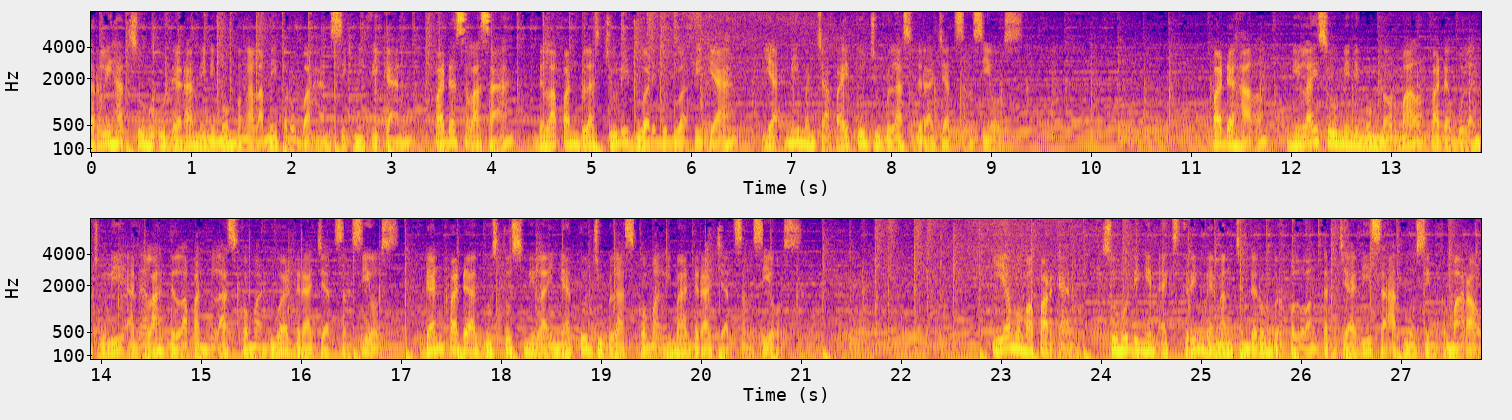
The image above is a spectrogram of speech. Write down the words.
terlihat suhu udara minimum mengalami perubahan signifikan, pada Selasa, 18 Juli 2023, yakni mencapai 17 derajat Celcius. Padahal, nilai suhu minimum normal pada bulan Juli adalah 18,2 derajat Celcius, dan pada Agustus nilainya 17,5 derajat Celcius. Ia memaparkan, suhu dingin ekstrim memang cenderung berpeluang terjadi saat musim kemarau,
